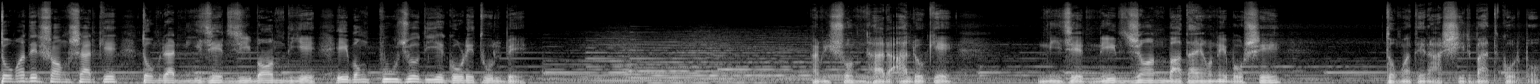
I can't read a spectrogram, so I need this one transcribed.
তোমাদের সংসারকে তোমরা নিজের জীবন দিয়ে এবং পুজো দিয়ে গড়ে তুলবে। আমি সন্ধ্যার আলোকে নিজের নির্জন বাতায়নে বসে তোমাদের আশীর্বাদ করব।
